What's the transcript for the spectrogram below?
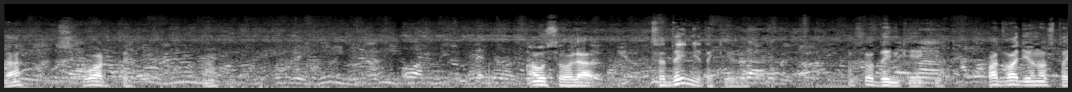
Да? Шорты. А, а ось гля, це дині такі же? Ну що диньки які? По 2,90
